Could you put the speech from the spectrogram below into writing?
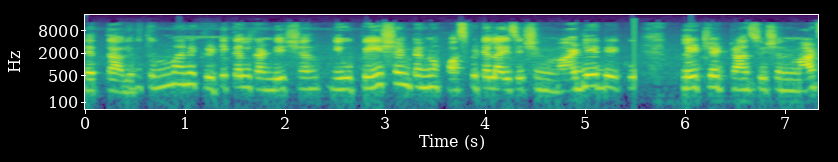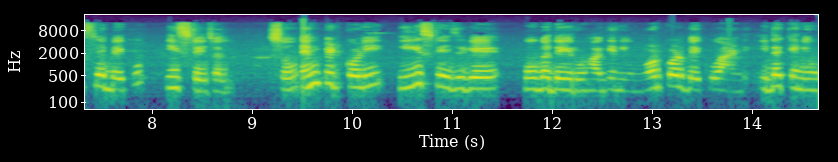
ಡೆತ್ ಆಗಿದೆ ತುಂಬಾನೇ ಕ್ರಿಟಿಕಲ್ ಕಂಡೀಷನ್ ನೀವು ಪೇಷಂಟ್ ಅನ್ನು ಹಾಸ್ಪಿಟಲೈಸೇಷನ್ ಮಾಡಲೇಬೇಕು ಪ್ಲೇಟ್ಲೆಟ್ ಟ್ರಾನ್ಸ್ಫ್ಯೂಷನ್ ಮಾಡಿಸ್ಲೇಬೇಕು ಈ ಸ್ಟೇಜ್ ಅಲ್ಲಿ. ಸೊ ನೆನ್ಪಿಟ್ಕೊಳ್ಳಿ, ಈ ಸ್ಟೇಜ್ಗೆ ಹೋಗದೇ ಇರೋ ಹಾಗೆ ನೀವು ನೋಡ್ಕೊಳ್ಬೇಕು ಅಂಡ್ ಇದಕ್ಕೆ ನೀವು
